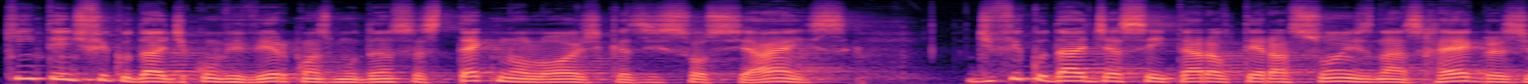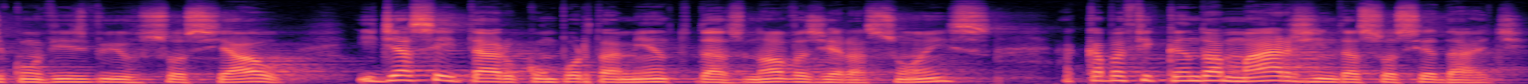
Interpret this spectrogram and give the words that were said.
Quem tem dificuldade de conviver com as mudanças tecnológicas e sociais, dificuldade de aceitar alterações nas regras de convívio social e de aceitar o comportamento das novas gerações, acaba ficando à margem da sociedade.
